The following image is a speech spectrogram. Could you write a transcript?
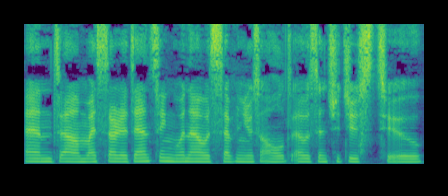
and um, I started dancing when I was seven years old. I was introduced to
